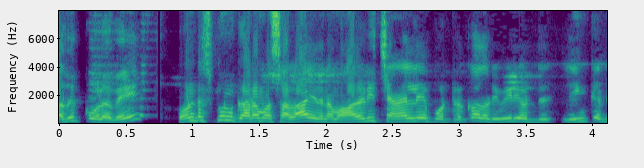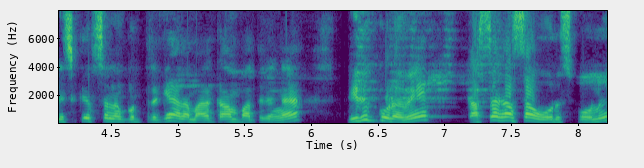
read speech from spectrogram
அது கூடவே ஒன்றரை ஸ்பூன் கரம் மசாலா. இது நம்ம ஆல்ரெடி சேனல்லே போட்டிருக்கோம். அதோட வீடியோ லிங்க் டிஸ்கிரிப்ஷன்ல கொடுத்துருக்கேன். அதை மறக்காம பாத்துக்கோங்க இது கூடவே கசகசா ஒரு ஸ்பூனு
